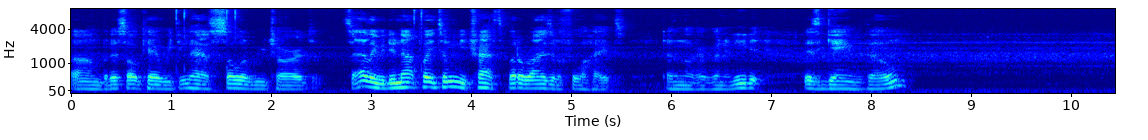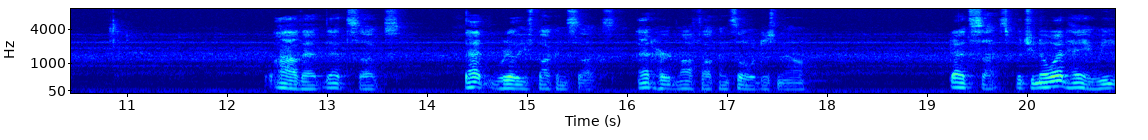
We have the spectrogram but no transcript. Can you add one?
Um, but it's okay. We do have solar recharge. Sadly, we do not play too many traps, but a rise to the full heights. Doesn't look like we're going to need it this game, though. Wow, that, that sucks. That really fucking sucks. That hurt my fucking soul just now. That sucks. But you know what? Hey, we,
